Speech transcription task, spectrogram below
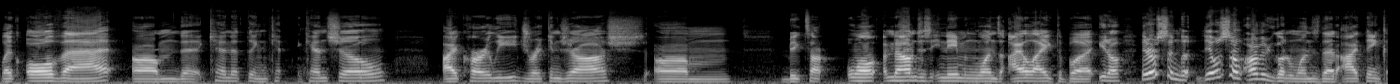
like All That, um, the Kenan and Kel show, iCarly, Drake and Josh, um, Big Time. Well, now I'm just naming ones I liked, but you know there were some there were some other good ones that I think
